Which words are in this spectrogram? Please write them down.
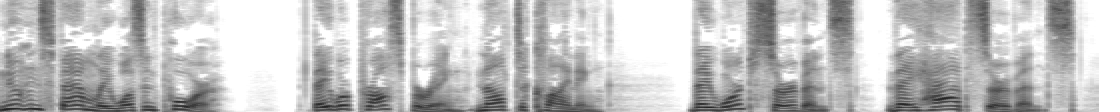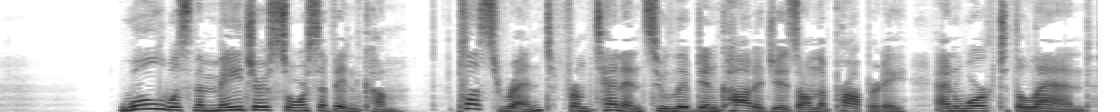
Newton's family wasn't poor. They were prospering, not declining. They weren't servants, they had servants. Wool was the major source of income, plus rent from tenants who lived in cottages on the property and worked the land.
